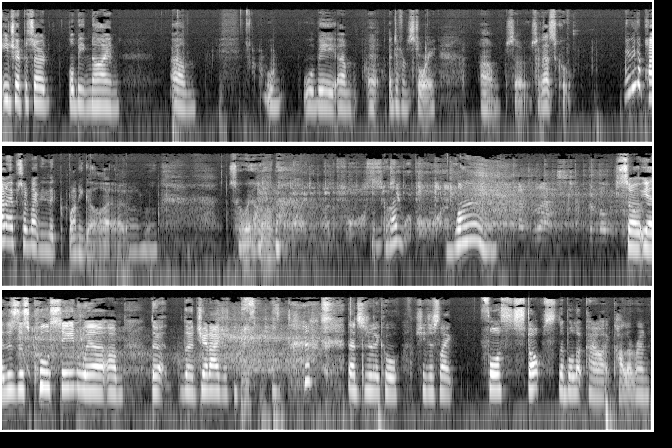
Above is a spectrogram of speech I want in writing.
each episode will be nine. Um, will will be um a, a different story. Um, so so that's cool. Maybe the pilot episode might be the bunny girl. I, I don't know. So wait, hold on. Guided by the force since God. you were born. Wow. At last, the moment So yeah, there's this cool scene where um the the Jedi just that's really cool. She just like force stops the bullet kind of like coloring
